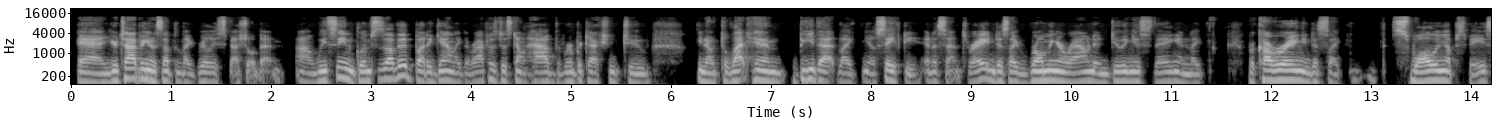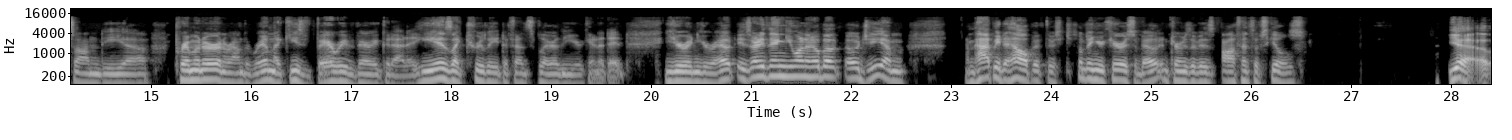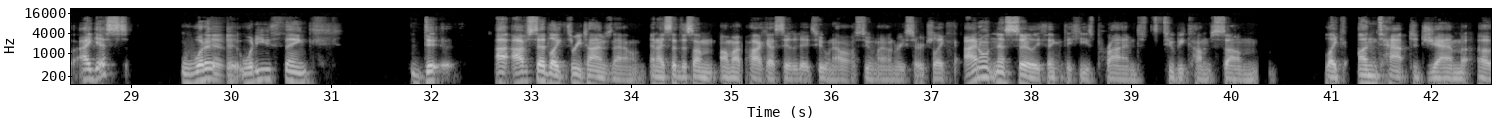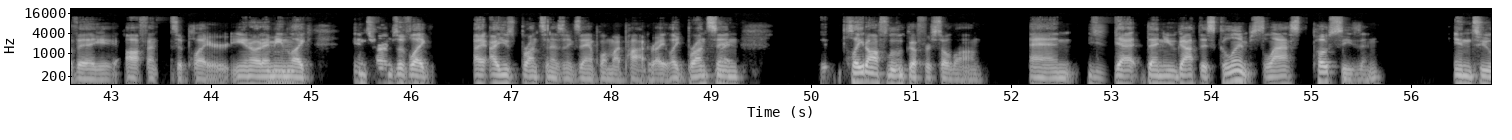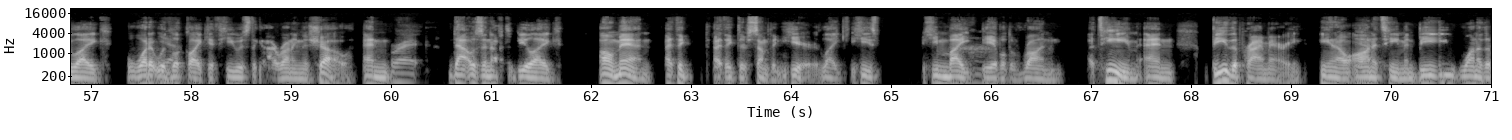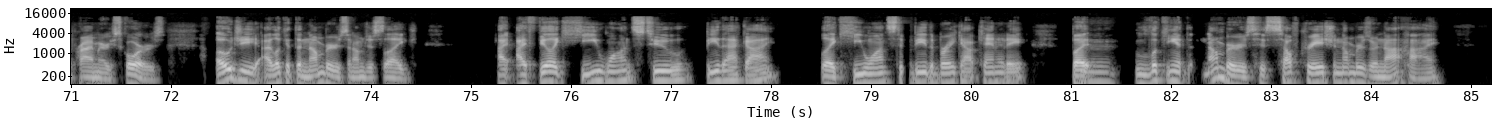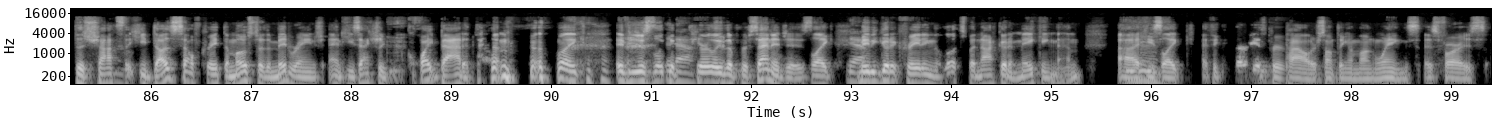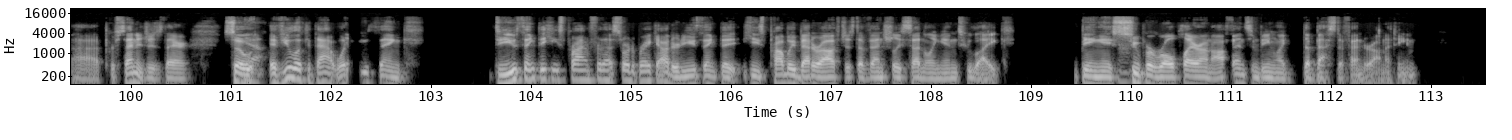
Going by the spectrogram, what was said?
and you're tapping into something like really special then. Uh, we've seen glimpses of it but again like the raptors just don't have the rim protection to you know to let him be that like you know safety in a sense right? And just like roaming around and doing his thing and like recovering and just like swallowing up space on the uh, perimeter and around the rim. Like he's very very good at it. He is like truly a defensive player of the year candidate year in year out. Is there anything you want to know about og i'm i'm happy to help if there's something you're curious about in terms of his offensive skills. Yeah i guess what what do you think? Did, I, have said like three times now, and I said this on on my podcast the other day too when I was doing my own research. Like, I don't necessarily think that he's primed to become some like untapped gem of a offensive player. You know what I mean? Mm-hmm. Like in terms of like I, I use Brunson as an example on my pod, right? Like Brunson right. played off Luka for so long, and yet then you got this glimpse last postseason into like what it would yeah. look like if he was the guy running the show and right that was enough to be like oh man i think i think there's something here like he's he might uh-huh. be able to run a team and be the primary you know yeah. on a team and be one of the primary scorers og i look at the numbers and i'm just like i i feel like he wants to be that guy like he wants to be the breakout candidate but mm. looking at the numbers his self creation numbers are not high the shots that he does self create the most are the mid range, and he's actually quite bad at them. like if you just look yeah. at purely the percentages, like yeah. maybe good at creating the looks, but not good at making them. Uh, mm-hmm. He's like I think 30th percentile or something among wings as far as uh, percentages there. So yeah. if you look at that, what do you think? Do you think that he's primed for that sort of breakout, or do you think that he's probably better off just eventually settling into like being a mm. super role player on offense and being like the best defender on a team?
